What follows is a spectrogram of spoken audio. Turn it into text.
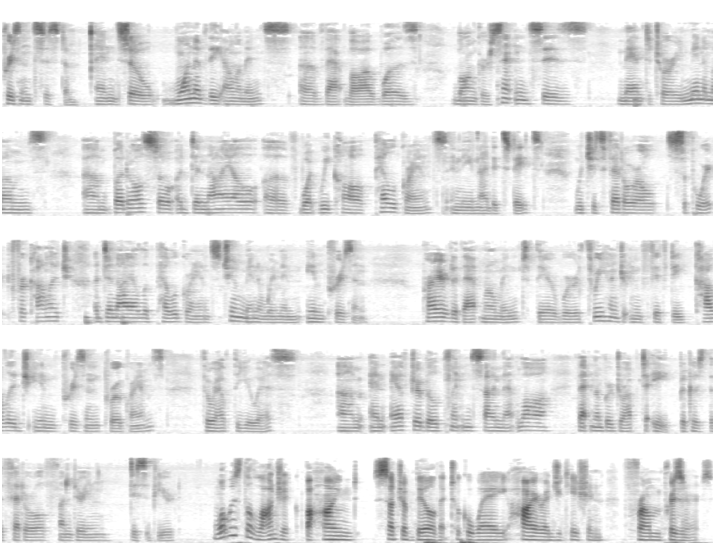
prison system. And so one of the elements of that law was longer sentences, mandatory minimums, um, but also a denial of what we call Pell Grants in the United States, which is federal support for college, a denial of Pell Grants to men and women in prison. Prior to that moment, there were 350 college in prison programs throughout the U.S. Um, and after Bill Clinton signed that law, that number dropped to eight because the federal funding disappeared. What was the logic behind such a bill that took away higher education from prisoners?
